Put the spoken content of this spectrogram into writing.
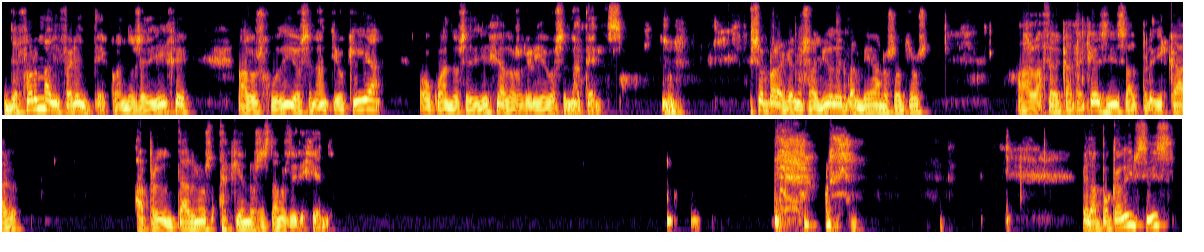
de forma diferente cuando se dirige a los judíos en Antioquía o cuando se dirige a los griegos en Atenas. Eso para que nos ayude también a nosotros al hacer catequesis, al predicar, a preguntarnos a quién nos estamos dirigiendo. El Apocalipsis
